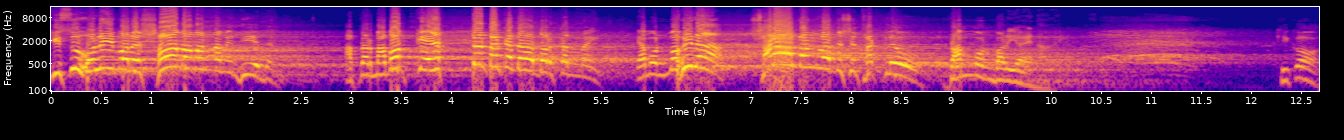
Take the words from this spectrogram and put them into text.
কিছু হলেই বলে, সব আমার নামে দিয়ে দেন। আপনার মা বাপকে একটা টাকা দেওয়া দরকার নাই। এমন মহিলা সারা বাংলাদেশে থাকলেও ব্রাহ্মণ বাড়ি আয় না। কি কন?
